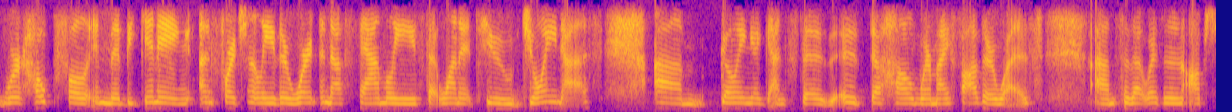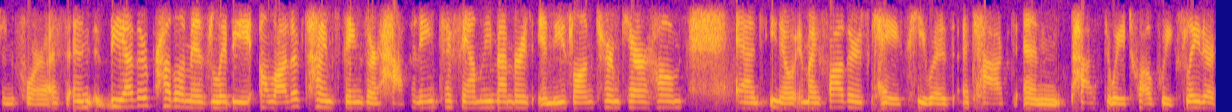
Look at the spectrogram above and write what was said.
were hopeful in the beginning. Unfortunately, there weren't enough families that wanted to join us um, going against the, the home where my father was. Um, so that wasn't an option for us. And the other problem is, Libby, a lot of times things are happening to family members in these long-term care homes. And, you know, in my father's case, he was attacked and passed away 12 weeks later.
